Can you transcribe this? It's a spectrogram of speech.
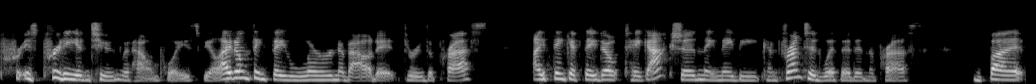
pr- is pretty in tune with how employees feel. I don't think they learn about it through the press. I think if they don't take action, they may be confronted with it in the press. But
